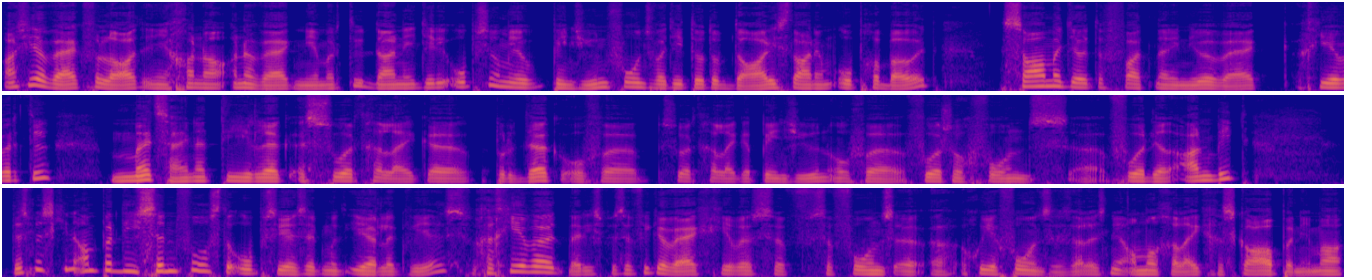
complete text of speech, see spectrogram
As jy 'n werk verlaat en jy gaan na 'n ander werknemer toe, dan het jy die opsie om jou pensioenfonds wat jy tot op daardie stadium opgebou het, saam met jou te vat na die nuwe werkgewer toe, mits hy natuurlik 'n soortgelyke produk of 'n soortgelyke pensioen of 'n voorsorgfonds uh, voordeel aanbied. Dis miskien amper die sinvolste opsie as ek moet eerlik wees, gegee dat die spesifieke werkgewer se se fonds 'n goeie fonds is. Hulle is nie almal gelyk geskape nie, maar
